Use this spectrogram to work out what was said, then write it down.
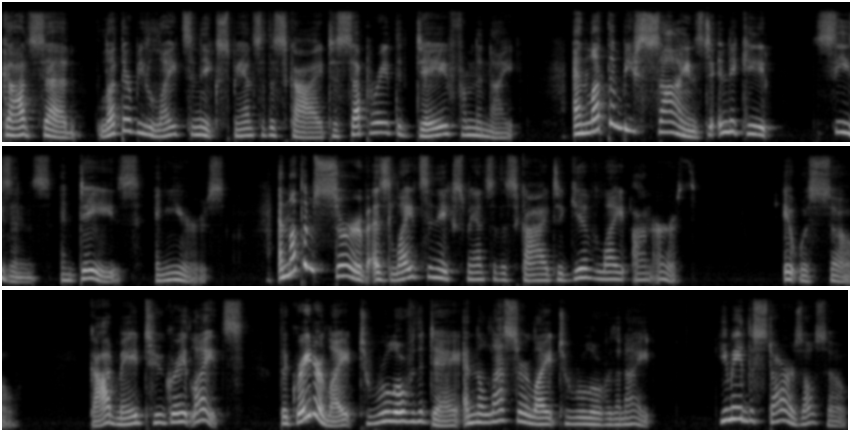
God said, Let there be lights in the expanse of the sky to separate the day from the night, and let them be signs to indicate seasons and days and years, and let them serve as lights in the expanse of the sky to give light on earth. It was so. God made two great lights the greater light to rule over the day, and the lesser light to rule over the night. He made the stars also.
